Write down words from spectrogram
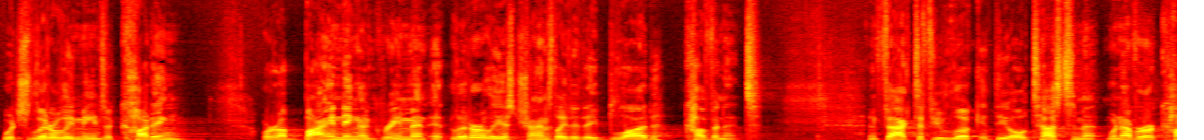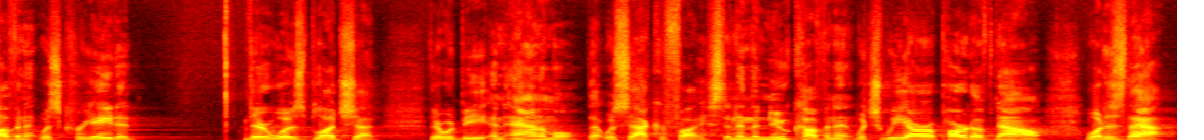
which literally means a cutting or a binding agreement. It literally is translated a blood covenant. In fact, if you look at the Old Testament, whenever a covenant was created, there was bloodshed. There would be an animal that was sacrificed. And in the new covenant, which we are a part of now, what is that?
